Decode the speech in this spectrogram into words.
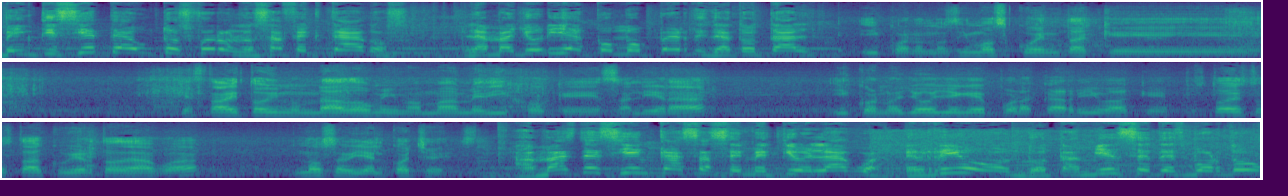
27 autos fueron los afectados, la mayoría como pérdida total. Y cuando nos dimos cuenta que, que estaba todo inundado, mi mamá me dijo que saliera y cuando yo llegué por acá arriba, que pues todo esto estaba cubierto de agua, no se veía el coche. A más de 100 casas se metió el agua. El río Hondo también se desbordó,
